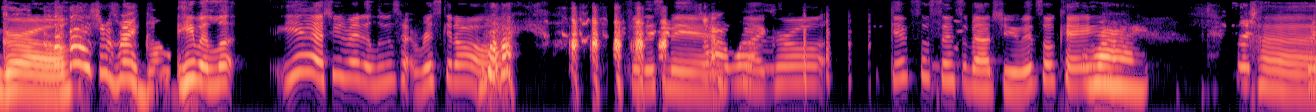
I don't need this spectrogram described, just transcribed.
girl. she was very good. He would look. Yeah, she was ready to lose her, risk it all. Right. for this man. Sure like, girl, get some sense about you. It's okay. Right. So Uh,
